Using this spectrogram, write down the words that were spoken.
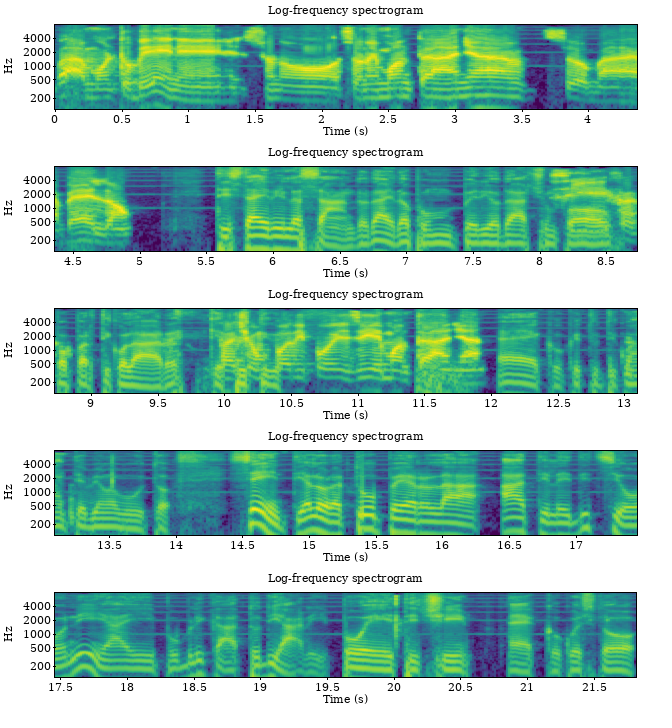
Va molto bene, sono, sono in montagna, insomma è bello ti stai rilassando, dai, dopo un periodaccio un, sì, po', fa... un po', particolare. faccio tutti... un po' di poesia in montagna. Ecco, che tutti quanti abbiamo avuto. Senti, allora tu per la Atile Edizioni hai pubblicato diari poetici. Ecco, questo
